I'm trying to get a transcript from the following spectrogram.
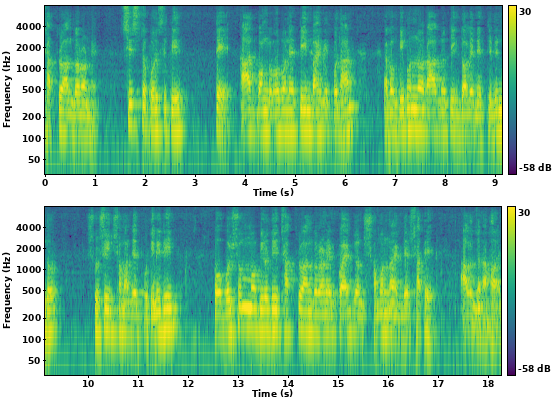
ছাত্র আন্দোলনে সৃষ্ট পরিস্থিতিতে আজ বঙ্গভবনে তিন বাহিনীর প্রধান এবং বিভিন্ন রাজনৈতিক দলের নেতৃবৃন্দ, সুশীল সমাজের প্রতিনিধি ও বৈষম্য বিরোধী ছাত্র আন্দোলনের কয়েকজন সমন্বয়কদের সাথে আলোচনা হয়।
